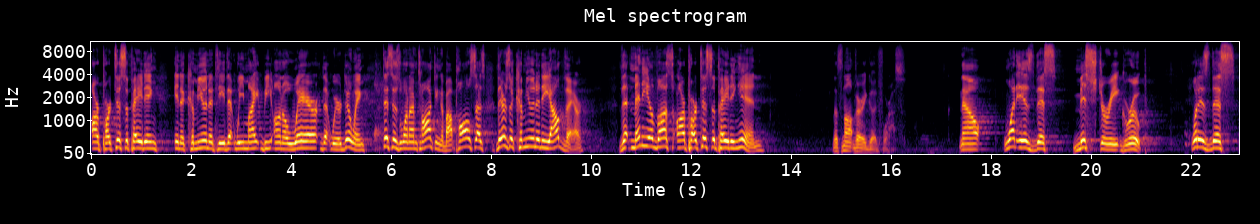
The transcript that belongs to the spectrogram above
are participating in a community that we might be unaware that we're doing, this is what I'm talking about. Paul says there's a community out there that many of us are participating in that's not very good for us. Now, what is this mystery group? What is this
